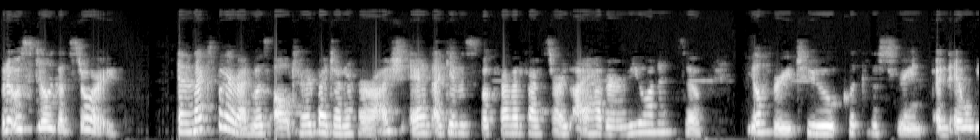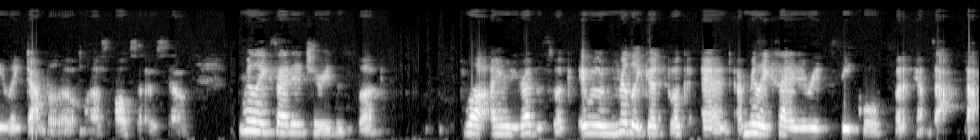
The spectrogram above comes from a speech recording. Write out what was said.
But it was still a good story. And the next book I read was Altered by Jennifer Rush, and I give this book 5 out of 5 stars. I have a review on it, so feel free to click the screen and it will be linked down below also. So I'm really excited to read this book. Well, I already read this book. It was a really good book and I'm really excited to read the sequel when it comes out. That's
